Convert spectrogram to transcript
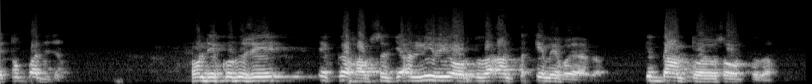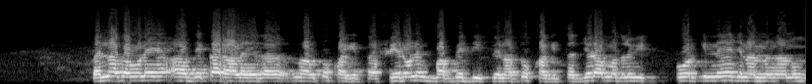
ਇੱਥੋਂ ਭੱਜ ਜਾ ਹੁਣ ਦੇਖੋ ਤੁਸੀਂ, ਇੱਕ ਹਫਸ 'ਚ ਅੰਨੀ ਹੋਈ ਔਰਤ ਦਾ ਅੰਤ ਕਿਵੇਂ ਹੋਇਆਗਾ ਕਿਦਾਂ ਅੰਤ ਹੋਇਆ ਉਸ ਔਰਤ ਦਾ? ਪਹਿਲਾਂ ਤਾਂ ਉਹਨੇ ਆਪਦੇ ਘਰ ਵਾਲੇ ਦਾ ਨਾਲ ਧੋਖਾ ਕੀਤਾ, ਫਿਰ ਉਹਨੇ ਬਾਬੇ ਦੀਪੇ ਨਾਲ ਧੋਖਾ ਕੀਤਾ, ਜਿਹੜਾ ਮਤਲਬ ਵੀ ਹੋਰ ਕਿੰਨੇ ਜਨਾਨੀਆਂ ਨੂੰ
